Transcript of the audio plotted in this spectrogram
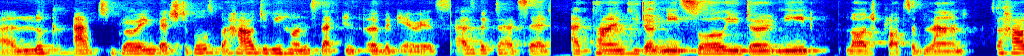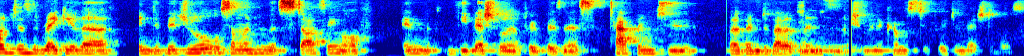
uh, look at growing vegetables, but how do we harness that in urban areas? As Victor had said, at times you don't need soil, you don't need large plots of land. So, how does the regular individual or someone who is starting off in the vegetable and fruit business tap into urban development when it comes to fruit and vegetables?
